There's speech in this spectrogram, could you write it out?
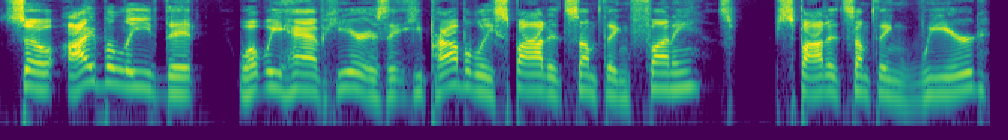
So I believe that what we have here is that he probably spotted something funny, s- spotted something weird,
